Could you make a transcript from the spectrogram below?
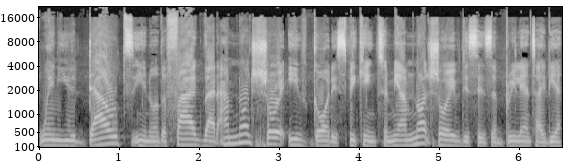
When you doubt you know the fact that i'm not sure if god is speaking to me i'm not sure if this is a brilliant idea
